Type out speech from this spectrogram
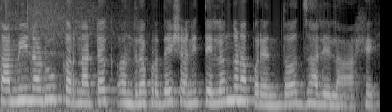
तामिळनाडू कर्नाटक आंध्र प्रदेश आणि तेलंगणापर्यंत झालेला आहे.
